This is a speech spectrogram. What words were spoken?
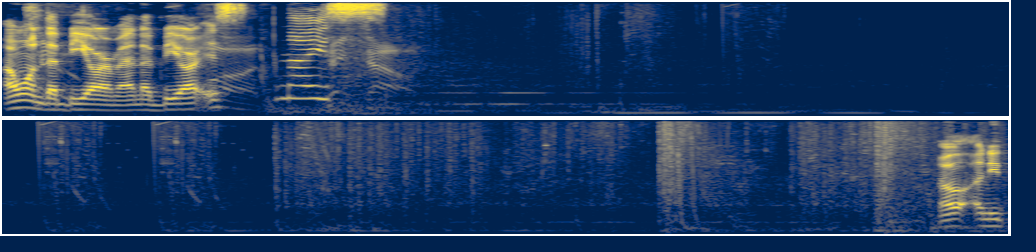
I want that BR, man. That BR is nice. Oh, I need,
